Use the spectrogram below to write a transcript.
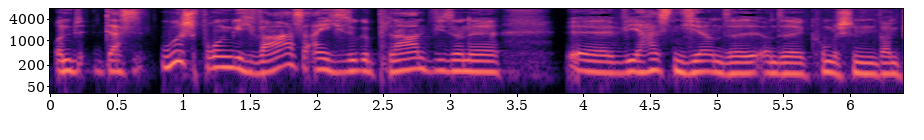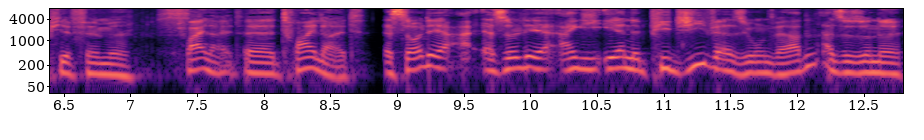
Und das ursprünglich war es eigentlich so geplant wie so eine, äh, wie heißen hier unsere, unsere komischen Vampirfilme? Twilight. äh, Twilight. Es sollte ja, es sollte ja eigentlich eher eine PG-Version werden, also so eine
